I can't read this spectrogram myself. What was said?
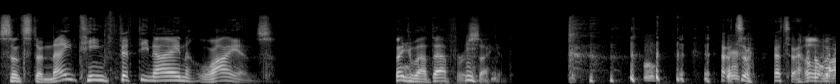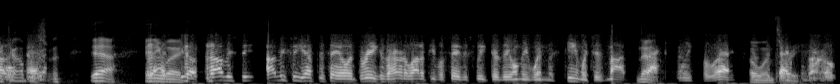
since the 1959 Lions. Think about that for a second. that's a that's a hell of an accomplishment. Yeah. Anyway, you know, and obviously, obviously, you have to say 0 3 because I heard a lot of people say this week they're the only winless team, which is not no. factually correct. 0 and 3. Are 0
